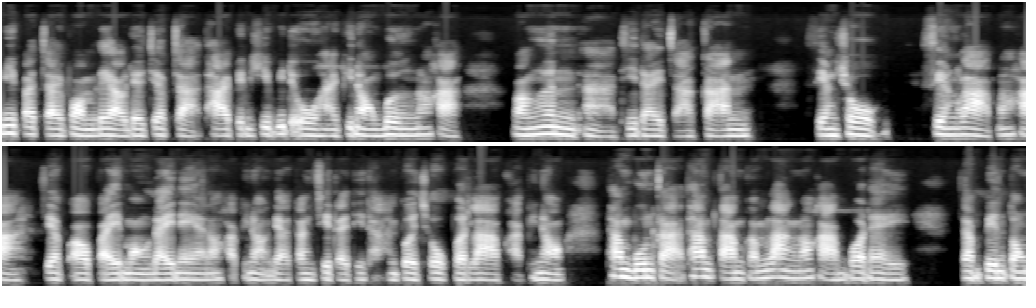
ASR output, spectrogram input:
มีปัจจัยพร้อมแล้วเดี๋ยวเจี๊ยบจะถ่ายเป็นคลิปวิดีโอให้พี่น้องเบิ่งเนาะค่ะว่าเงินอ่าที่ได้จากการเสี่ยงโชคเสี่ยงลาบเนาะค่ะ เจี๊ยบเอาไปมองใดแน่เนาะค่ะพี่น้องเดี๋ยวตั้งจิตอธิษฐานเปิดโชคเปิดลาบค่ะ พี่น้องทำบุญกะทำตามกำลังเนาะค่ะบ่ได้จำเป็นต้อง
